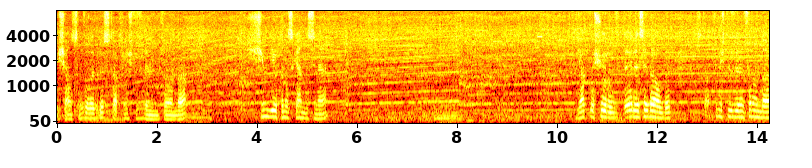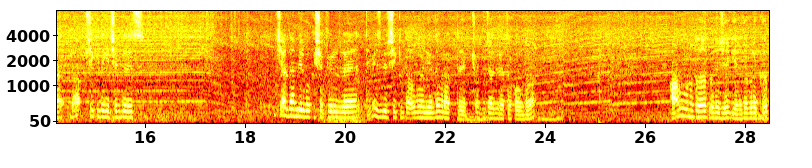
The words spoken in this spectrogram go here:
bir şansımız olabilir start finish düzlüğünün sonunda. Şimdi yakınız kendisine. Yaklaşıyoruz. DRS'de de aldık. Start finish düzlüğünün sonunda rahat bir şekilde geçebiliriz. İçeriden bir bakış yapıyoruz ve temiz bir şekilde Albon'u geride bıraktık. Çok güzel bir atak oldu. Albon'u da böylece geride bırakıp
